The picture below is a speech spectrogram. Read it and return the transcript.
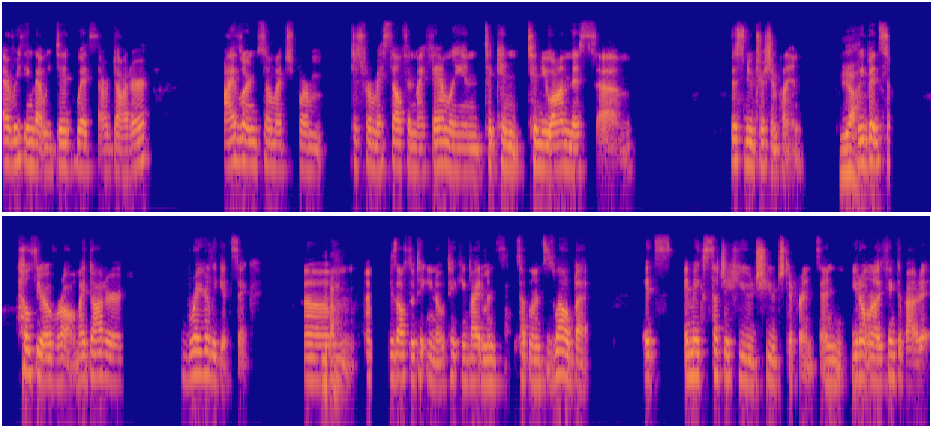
everything that we did with our daughter i've learned so much from just for myself and my family and to continue on this um, this nutrition plan. Yeah. We've been so healthier overall. My daughter rarely gets sick. Um yeah. she's also taking you know taking vitamins supplements as well but it's it makes such a huge huge difference and you don't really think about it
